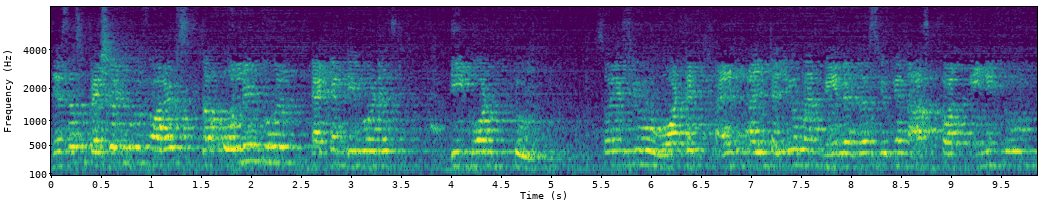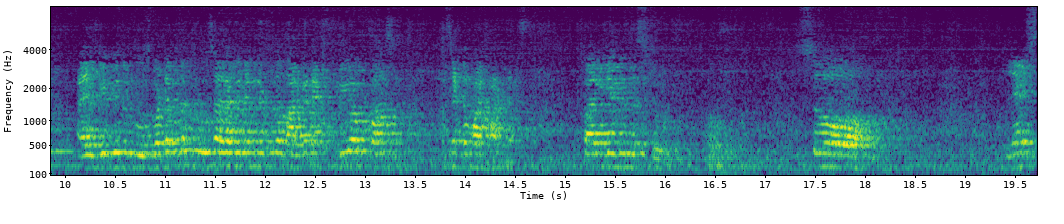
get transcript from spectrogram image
There's a special tool for it. The only tool that can decode is decode tool. So if you want it, I'll, I'll tell you my mail address. You can ask for any tool. I'll give you the tools. Whatever the tools are available to the market at free of cost, send to my partners. So I'll give you this tool. So let's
